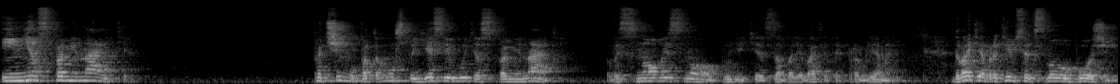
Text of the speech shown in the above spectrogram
И не вспоминайте. Почему? Потому что если будете вспоминать, вы снова и снова будете заболевать этой проблемой. Давайте обратимся к Слову Божьему.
